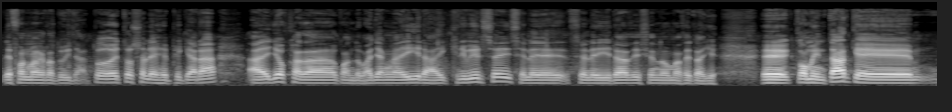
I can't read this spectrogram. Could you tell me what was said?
de forma gratuita. Todo esto se les explicará a ellos cada, cuando vayan a ir a inscribirse y se les se le irá diciendo más detalles. Eh, comentar que,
